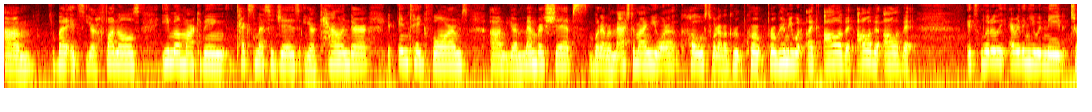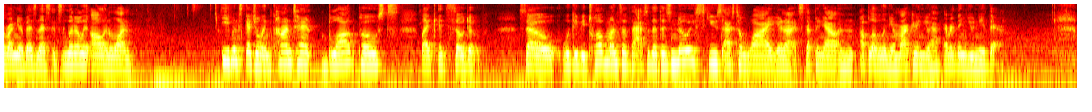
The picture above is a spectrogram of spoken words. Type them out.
Um, but it's your funnels, email marketing, text messages, your calendar, your intake forms, um, your memberships, whatever mastermind you want to host, whatever group pro- program you want, like all of it, all of it, all of it. It's literally everything you would need to run your business. It's literally all in one. Even scheduling content, blog posts, like it's so dope. So we'll give you 12 months of that so that there's no excuse as to why you're not stepping out and up leveling your marketing. You have everything you need there.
